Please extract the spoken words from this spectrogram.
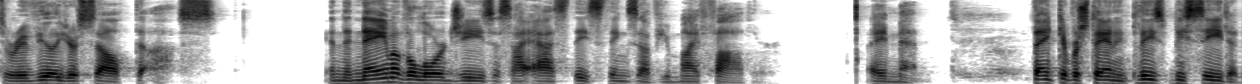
to reveal yourself to us. In the name of the Lord Jesus, I ask these things of you, my Father. Amen. Thank you for standing. Please be seated.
